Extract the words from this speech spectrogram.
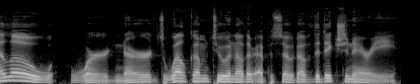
Hello, word nerds. Welcome to another episode of The Dictionary.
